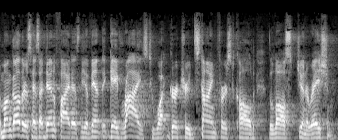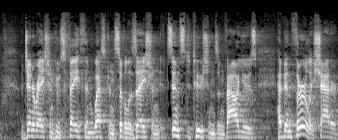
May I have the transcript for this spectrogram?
among others, has identified as the event that gave rise to what Gertrude Stein first called the lost generation. A generation whose faith in Western civilization, its institutions and values, had been thoroughly shattered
